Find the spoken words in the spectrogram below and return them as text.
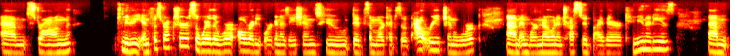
um, strong community infrastructure. So, where there were already organizations who did similar types of outreach and work um, and were known and trusted by their communities. Um,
